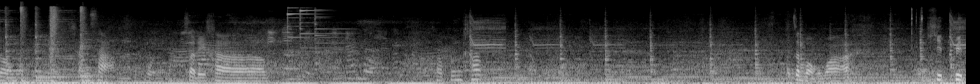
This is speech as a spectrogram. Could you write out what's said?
จองที่ชั้นสามนะทุกคน สวัสดีครับ ขอบคุณครับ จะบอกว่าคิดผิด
